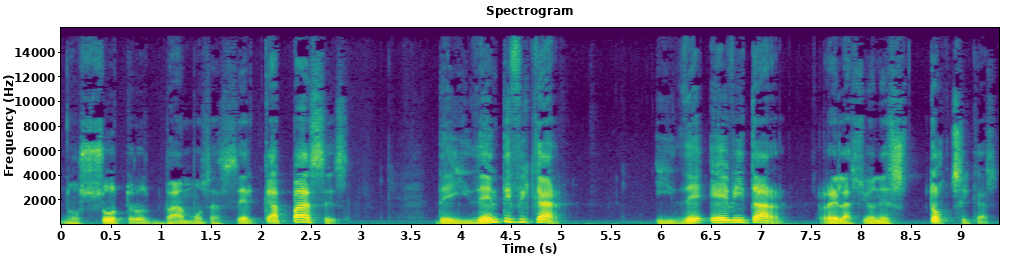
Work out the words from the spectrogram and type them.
nosotros vamos a ser capaces de identificar y de evitar relaciones tóxicas,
